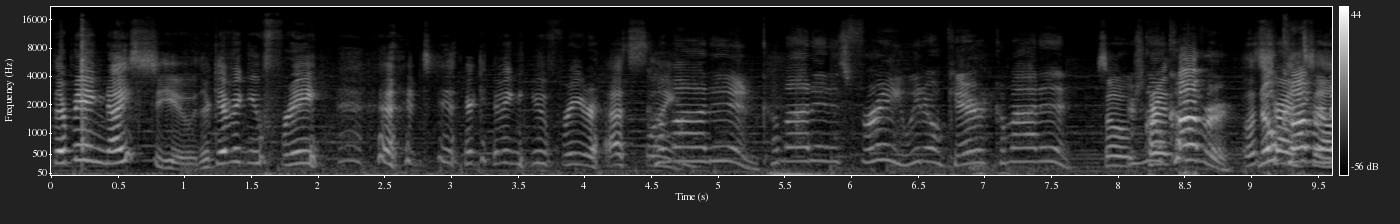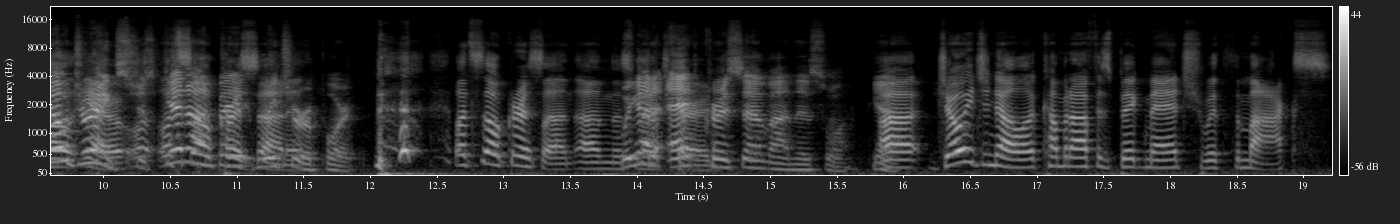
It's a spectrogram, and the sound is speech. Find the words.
They're being nice to you. They're giving you free. They're giving you free wrestling. Come on in. Come on in. It's free. We don't care. Come on in. So There's Chris, no cover. No cover, sell- no drinks. let's- Just get on Ba- Chris on Bleacher it. Report. let's sell Chris on on this. We got to add. Chris M on this one. Yeah. Uh, Joey Janela coming off his big match with the Mox.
